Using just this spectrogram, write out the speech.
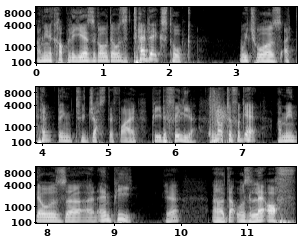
I mean, a couple of years ago, there was a TEDx talk which was attempting to justify pedophilia. Not to forget, I mean, there was uh, an MP, yeah, uh, that was let off,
